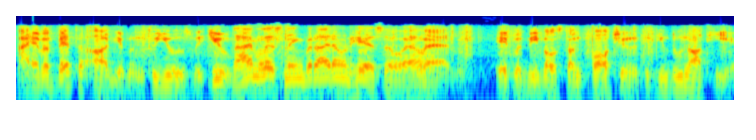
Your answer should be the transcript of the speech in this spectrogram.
I have a better argument to use with you. I'm listening, but I don't hear so well. Well, it would be most unfortunate if you do not hear,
